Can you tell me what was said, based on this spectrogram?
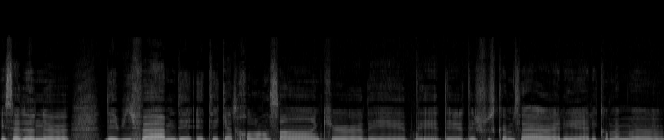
et ça donne des 8 femmes, des été 85, euh, des, des, des- des choses comme ça. elle, est, elle est quand même.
